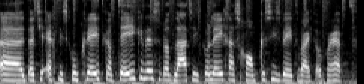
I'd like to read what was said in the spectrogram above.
uh, dat je echt iets concreet kan tekenen, zodat later je collega's gewoon precies weten waar je het over hebt.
